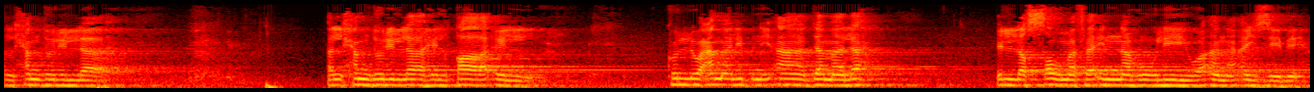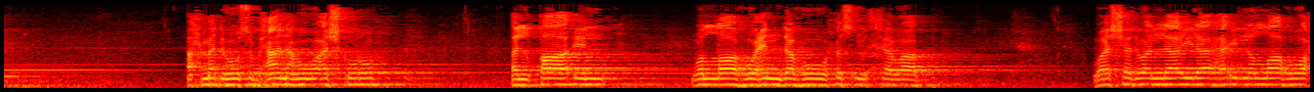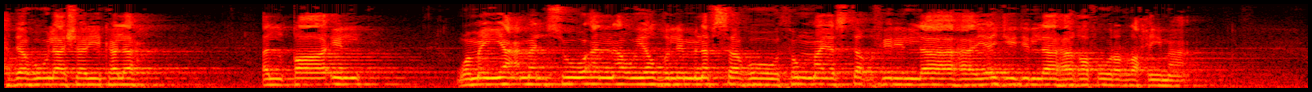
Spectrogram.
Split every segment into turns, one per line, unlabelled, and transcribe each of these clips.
الحمد لله. الحمد لله القائل. كل عمل ابن آدم له إلا الصوم فإنه لي وأنا أجزي به. أحمده سبحانه وأشكره. القائل والله عنده حسن الثواب. وأشهد أن لا إله إلا الله وحده لا شريك له. القائل ومن يعمل سوءا أو يظلم نفسه ثم يستغفر الله يجد الله غفورا رحيما.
